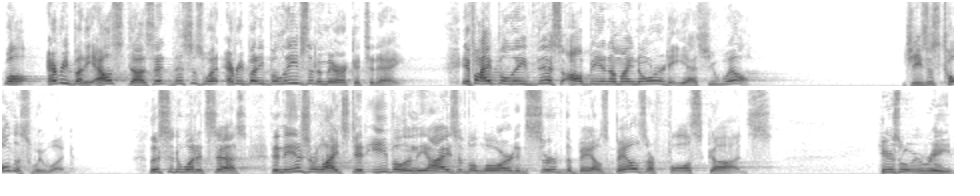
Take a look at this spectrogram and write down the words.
well, everybody else does it. This is what everybody believes in America today. If I believe this, I'll be in a minority. Yes, you will. Jesus told us we would. Listen to what it says. Then the Israelites did evil in the eyes of the Lord and served the Baals. Baals are false gods. Here's what we read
